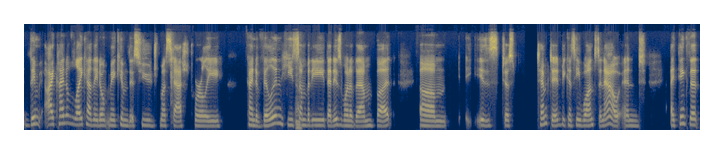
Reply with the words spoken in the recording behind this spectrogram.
they I kind of like how they don't make him this huge mustache twirly kind of villain. He's yeah. somebody that is one of them, but um, is just tempted because he wants an out. And I think that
